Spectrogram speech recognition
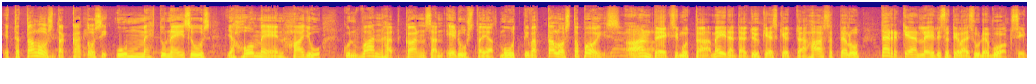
että talosta katosi ummehtuneisuus ja homeen haju, kun vanhat kansan edustajat muuttivat talosta pois. Anteeksi, mutta meidän täytyy keskeyttää haastattelu tärkeän lehdistötilaisuuden vuoksi.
